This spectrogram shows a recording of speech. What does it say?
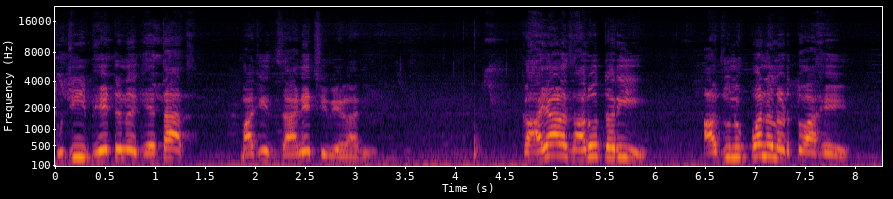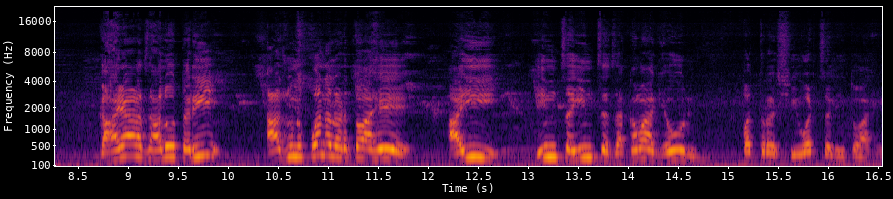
तुझी भेट न घेताच माझी जाण्याची वेळ आली. घायाळ झालो तरी अजून पण लढतो आहे. घायाळ झालो तरी अजून पण लढतो आहे. आई इंच इंच जखमा घेऊन पत्र शेवटचं लिहितो आहे.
